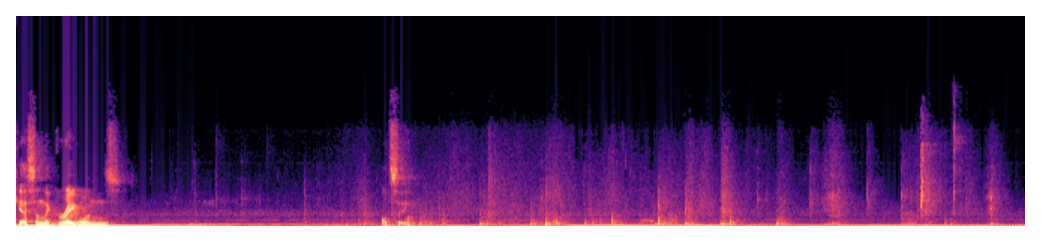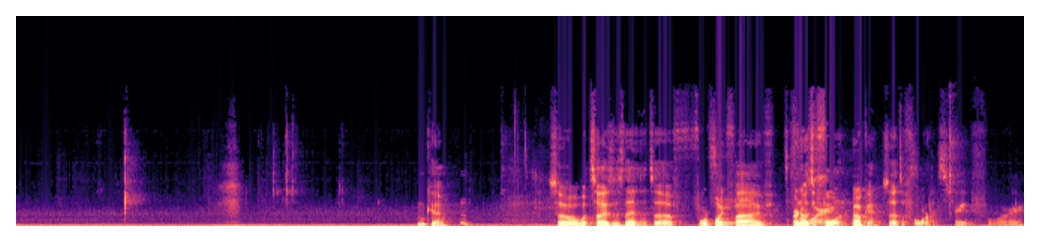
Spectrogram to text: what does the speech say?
Guessing the gray ones. Let's see. Okay. So what size is that? That's a 4.5? Or no, it's a 4. Okay, so that's a 4. Straight 4.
